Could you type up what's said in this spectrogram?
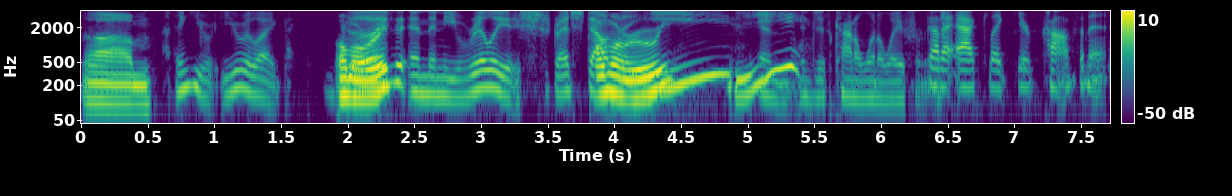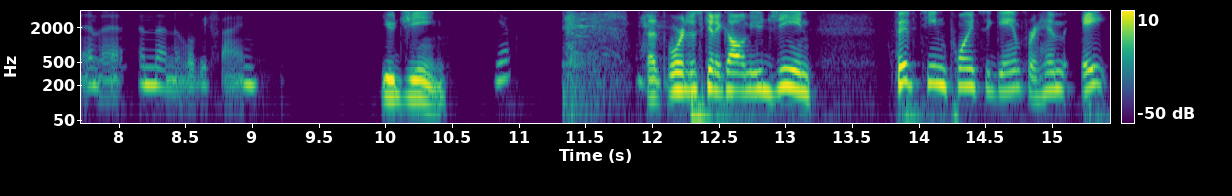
Um, I think you were, you were like Omori? good, and then you really stretched out Omori? the E, E? and, and just kind of went away from Just it. got to act like you're confident in it, and then it'll be fine. Eugene. Yep. that we're just gonna call him Eugene. Fifteen points a game for him. Eight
